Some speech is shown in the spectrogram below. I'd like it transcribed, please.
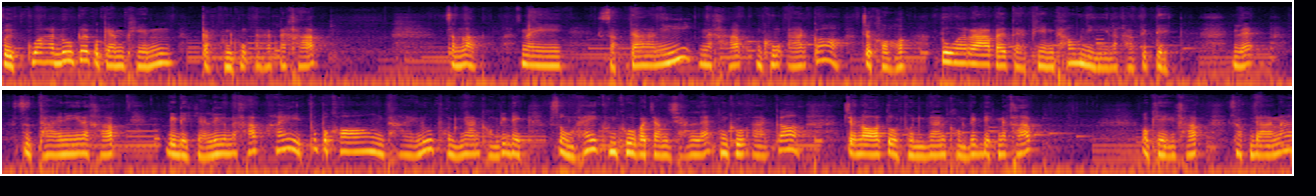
ฝึกวาดรูปด้วยโปรแกรมเพ้นท์กับคุณครูอาร์ตนะครับสำหรับในสัปดาห์นี้นะครับคุณครูอาร์ตก็จะขอตัวลาไปแต่เพียงเท่านี้นะครับ เด็กๆ และสุดท้ายนี้นะครับ เด็กๆ อย่าลืมนะครับ ให้ผู้ปกครองถ่ายรูปผลงานของเด็กๆ ส่งให้คุณครูประจำชั้น และคุณครูอาร์ตก็จะรอตรวจผลงานของเด็กๆนะครับ โอเคครับ สัปดาห์หน้า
